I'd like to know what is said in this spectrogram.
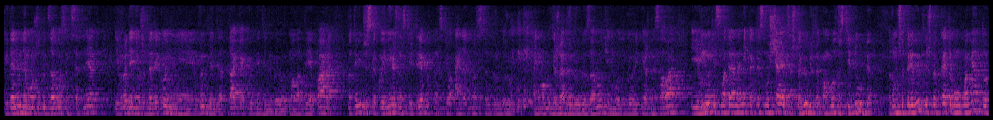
когда людям может быть за 80 лет, и вроде они уже далеко не выглядят так, как выглядели бы вот молодые пары, но ты видишь, с какой нежностью и трепетностью они относятся друг к другу. Они могут держать друг друга за руки, они могут говорить нежные слова, и внуки, смотря на них, как-то смущаются, что люди в таком возрасте любят, потому что привыкли, что к этому моменту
